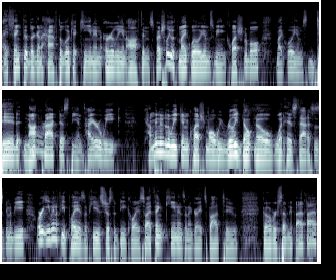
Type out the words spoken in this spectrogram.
I think that they're going to have to look at Keenan early and often, especially with Mike Williams being questionable. Mike Williams did not mm. practice the entire week. Coming into the weekend questionable. We really don't know what his status is going to be, or even if he plays, if he's just a decoy. So I think Keenan's in a great spot to go over 75-5.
